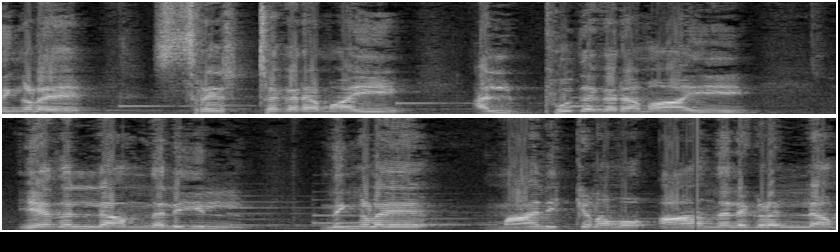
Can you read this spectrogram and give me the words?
നിങ്ങളെ ശ്രേഷ്ഠകരമായി അത്ഭുതകരമായി ഏതെല്ലാം നിലയിൽ നിങ്ങളെ മാനിക്കണമോ ആ നിലകളെല്ലാം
